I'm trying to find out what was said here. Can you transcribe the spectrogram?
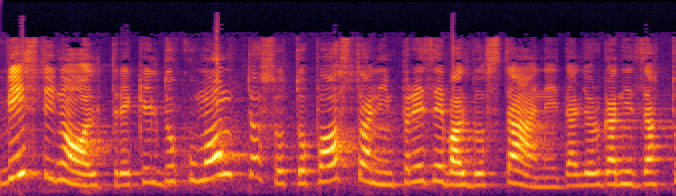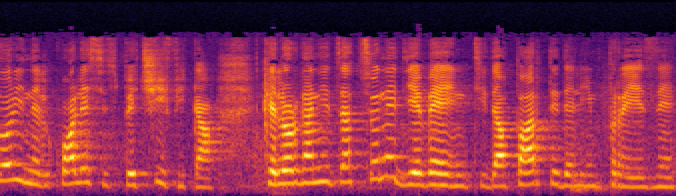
Visto inoltre che il documento sottoposto alle imprese valdostane dagli organizzatori nel quale si specifica che l'organizzazione di eventi da parte delle imprese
